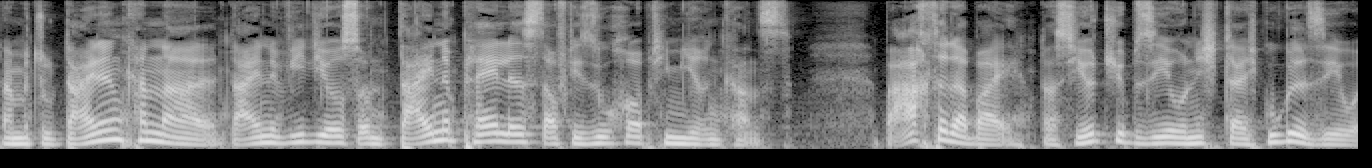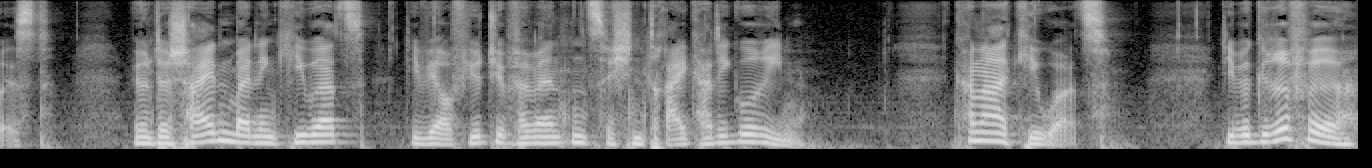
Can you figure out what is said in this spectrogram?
damit du deinen Kanal, deine Videos und deine Playlist auf die Suche optimieren kannst. Beachte dabei, dass YouTube SEO nicht gleich Google SEO ist. Wir unterscheiden bei den Keywords, die wir auf YouTube verwenden, zwischen drei Kategorien. Kanal-Keywords. Die Begriffe,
